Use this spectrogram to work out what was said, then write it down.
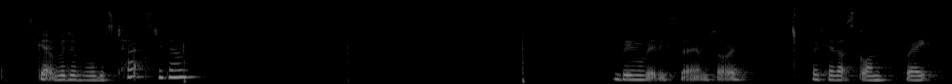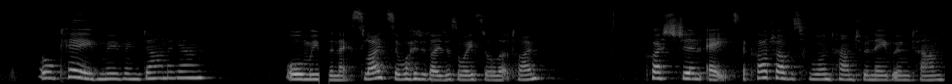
Let's get rid of all this text again. I'm being really slow, I'm sorry. Okay, that's gone. Great. Okay, moving down again or move to the next slide. So why did I just waste all that time? Question 8. A car travels from one town to a neighbouring town.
